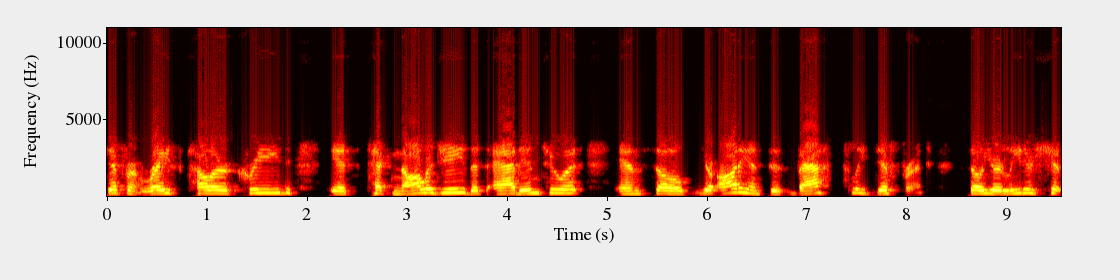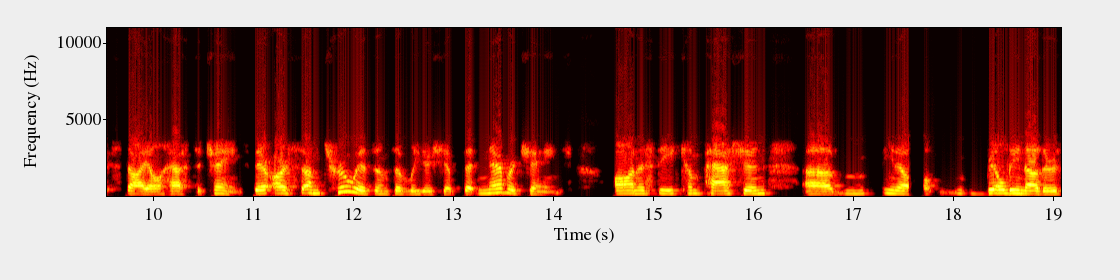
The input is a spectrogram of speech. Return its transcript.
different race, color, creed. It's technology that's add into it. And so your audience is vastly different. So your leadership style has to change. There are some truisms of leadership that never change. Honesty, compassion, uh, you know, building others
